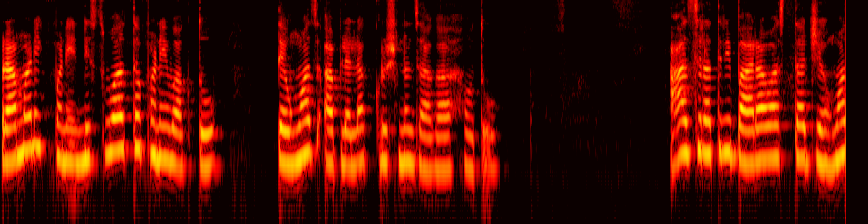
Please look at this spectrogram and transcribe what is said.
प्रामाणिकपणे निस्वार्थपणे वागतो तेव्हाच आपल्याला कृष्ण जागा होतो. आज रात्री बारा वाजता जेव्हा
